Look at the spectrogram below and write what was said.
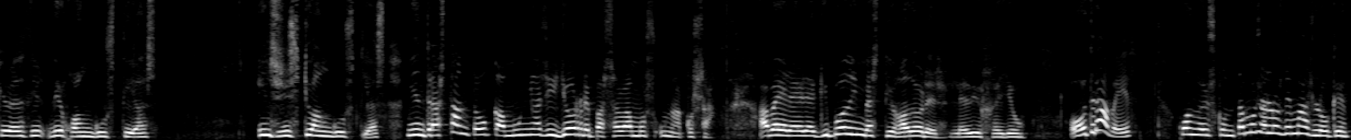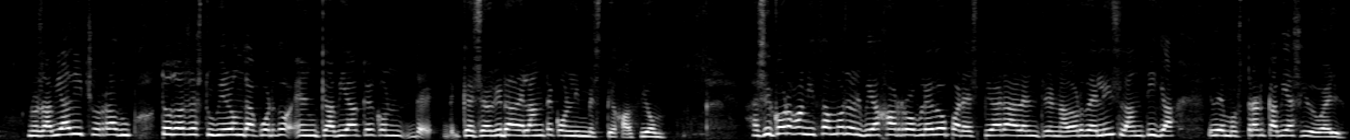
Quiero decir, dijo Angustias. Insistió Angustias. Mientras tanto, Camuñas y yo repasábamos una cosa. A ver, el equipo de investigadores, le dije yo. ¿Otra vez? Cuando les contamos a los demás lo que nos había dicho Radu, todos estuvieron de acuerdo en que había que, que seguir adelante con la investigación. Así que organizamos el viaje a Robledo para espiar al entrenador del Isla Antilla y demostrar que había sido él.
